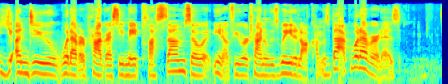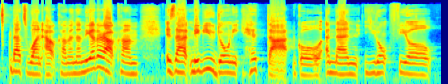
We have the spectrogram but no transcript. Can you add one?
you undo whatever progress you made plus some. So, you know, if you were trying to lose weight, it all comes back, whatever it is. That's one outcome. And then the other outcome is that maybe you don't hit that goal and then you don't feel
